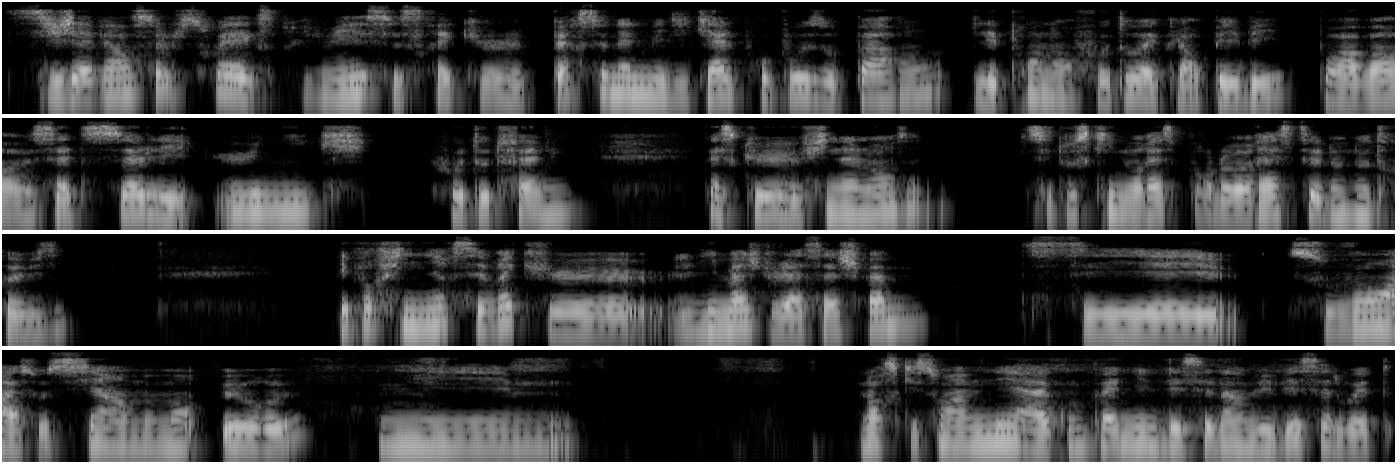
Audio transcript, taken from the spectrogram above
Si j'avais un seul souhait à exprimer, ce serait que le personnel médical propose aux parents de les prendre en photo avec leur bébé pour avoir euh, cette seule et unique photo de famille. Parce que finalement, c'est tout ce qui nous reste pour le reste de notre vie. Et pour finir, c'est vrai que l'image de la sage-femme, c'est souvent associé à un moment heureux, mais lorsqu'ils sont amenés à accompagner le décès d'un bébé, ça doit être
